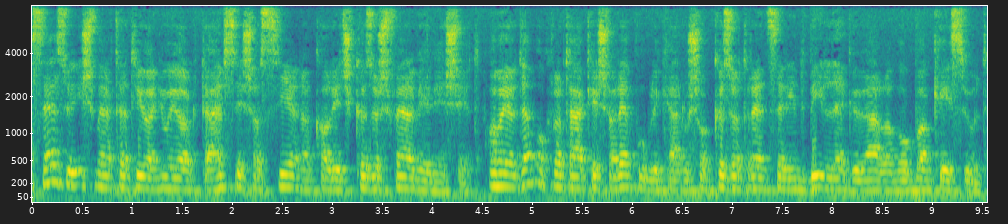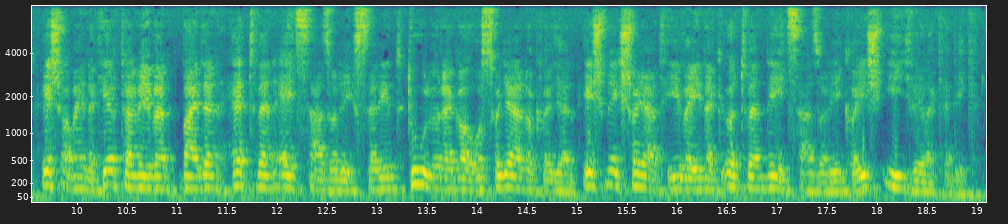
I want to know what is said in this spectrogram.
A szerző ismerteti a New York Times és a Siena College közös felmérését, amely a demokraták és a republikánusok között rendszerint billegő államokban készült, és amelynek értelmében Biden 71% szerint túl öreg ahhoz, hogy elnök legyen, és még saját híveinek 54%-a is így vélekedik.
